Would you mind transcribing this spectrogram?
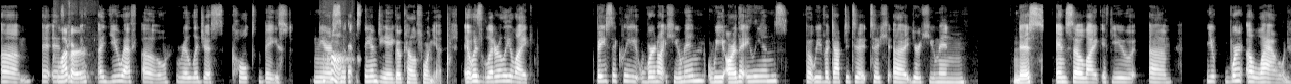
Um, it is clever. A, a UFO religious cult based near uh-huh. San, San Diego, California. It was literally like basically we're not human. We are the aliens, but we've adapted to to uh, your humanness. And so, like, if you um, you weren't allowed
